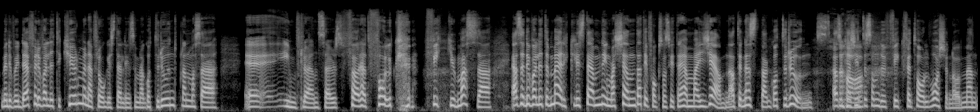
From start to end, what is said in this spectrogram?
Men det var ju därför det var lite kul med den här frågeställningen som har gått runt bland massa eh, influencers för att folk fick ju massa... Alltså det var lite märklig stämning. Man kände att det är folk som sitter hemma igen, att det nästan gått runt. Alltså kanske Ja. inte som du fick för 12 år sedan då, men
